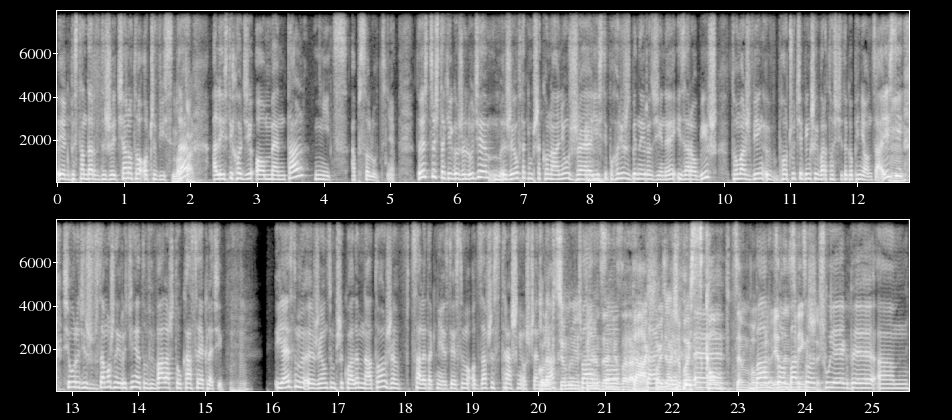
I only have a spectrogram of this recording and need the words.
y, jakby standardy życia, no to oczywiste, No tak. ale jeśli chodzi o mental, nic, absolutnie. To jest coś takiego, że ludzie żyją w takim przekonaniu, że jeśli pochodzisz z biednej rodziny i zarobisz, to masz wię- poczucie większej wartości tego pieniądza. A jeśli się urodzisz w zamożnej rodzinie, to wywalasz tą kasę jak leci. Ja jestem e, żyjącym przykładem na to, że wcale tak nie jest. Ja jestem od zawsze strasznie oszczędna. Kolekcjonujesz pieniądze, a nie zarabiasz. Tak, powiedziałaś, że byłaś E, skąpcem w ogóle, Bardzo, jednym z bardzo większych. czuję jakby um,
